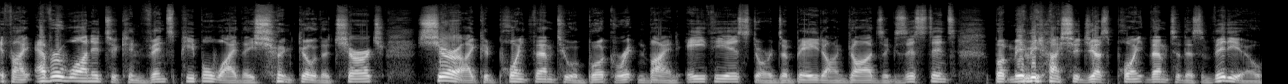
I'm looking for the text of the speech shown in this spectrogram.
if I ever wanted to convince people why they shouldn't go to church, sure, I could point them to a book written by an atheist or a debate on God's existence, but maybe I should just point them to this video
